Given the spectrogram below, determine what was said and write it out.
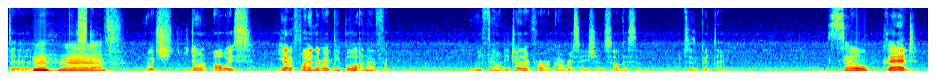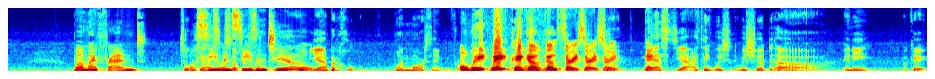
the, mm-hmm. the stuff, which you don't always. You got to find the right people, and I. We found each other for our conversation, so this, is, which is a good thing. So good. Well, my friend, so I'll see you in so season before, two. Yeah, but hold, one more thing before. Oh wait, wait. Okay, go, go. Sorry, sorry, sorry. So, okay. Yes, yeah. I think we sh- we should. Uh, any, okay,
